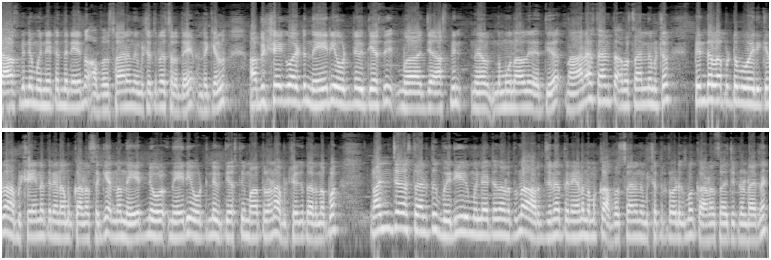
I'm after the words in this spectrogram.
ജാസ്മിന്റെ മുന്നേറ്റം തന്നെയായിരുന്നു അവസാന നിമിഷത്തിന്റെ ശ്രദ്ധേയം എന്തൊക്കെയാണ് അഭിഷേകുമായിട്ട് നേരിയ ഓട്ടിന്റെ വ്യത്യാസത്തിൽ ജാസ്മിൻ മൂന്നാമതിൽ എത്തിയത്. നാലാം സ്ഥാനത്ത് അവസാന നിമിഷം പിന്തള്ളപ്പെട്ടു പോയിരിക്കുന്ന അഭിഷേകിനെ തന്നെയാണ് നമുക്ക് കാണാൻ സാധിക്കുക. എന്നാൽ നേരിയ വോ- നേരിയ ഓട്ടിന്റെ വ്യത്യാസത്തിൽ മാത്രമാണ് അഭിഷേക് തരുന്നപ്പോൾ അഞ്ചാം സ്ഥാനത്ത് വലിയൊരു മുന്നേറ്റം നടത്തുന്ന അർജുനെ തന്നെയാണ് നമുക്ക് അവസാന നിമിഷത്തിലോട്ട് എടുക്കുമ്പോൾ കാണാൻ സാധിച്ചിട്ടുണ്ടായിരുന്നത്.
